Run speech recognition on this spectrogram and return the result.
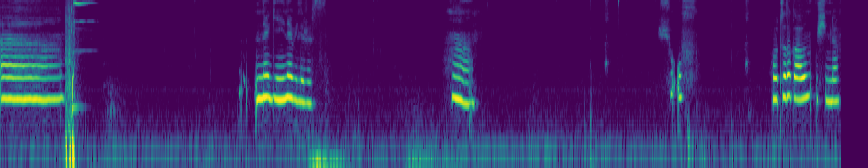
Ee, ne giyinebiliriz? Ha. Şu of. Ortada kaldım şimdi.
